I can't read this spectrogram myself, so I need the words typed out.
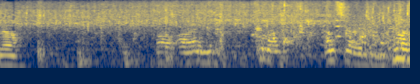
No. Oh, I'm, come on. I'm sorry, John. Come on.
